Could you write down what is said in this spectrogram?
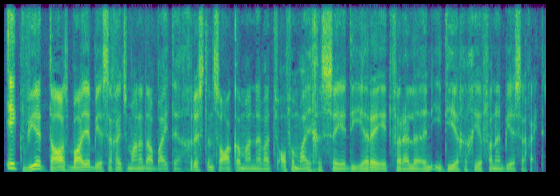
ek weet daar's baie besigheidsmense daar buite, Christen sakemanne wat al vir my gesê het die Here het vir hulle 'n idee gegee van 'n besigheid.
